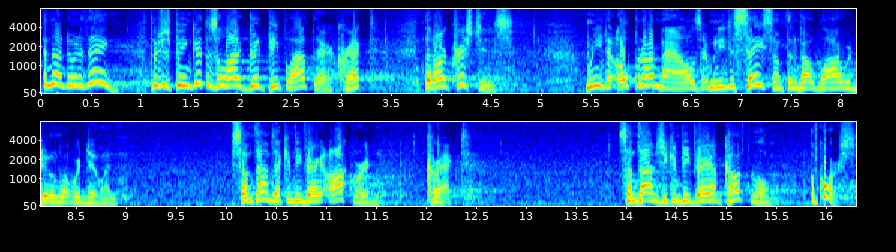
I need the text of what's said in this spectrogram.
and not doing a thing. They're just being good. There's a lot of good people out there, correct? That aren't Christians. We need to open our mouths and we need to say something about why we're doing what we're doing. Sometimes that can be very awkward, correct? Sometimes you can be very uncomfortable, of course.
